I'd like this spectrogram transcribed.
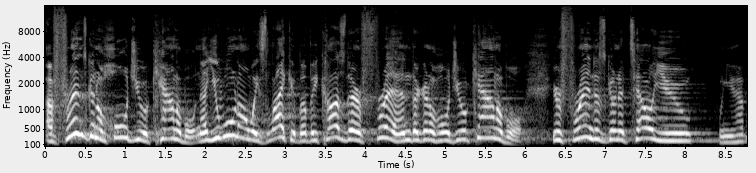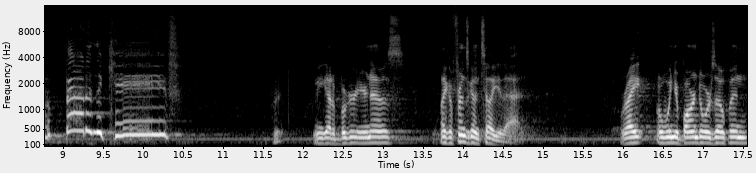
A friend's going to hold you accountable. Now, you won't always like it, but because they're a friend, they're going to hold you accountable. Your friend is going to tell you when you have a bat in the cave, when you got a booger in your nose, like a friend's going to tell you that, right? Or when your barn door's open,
